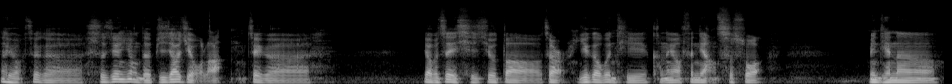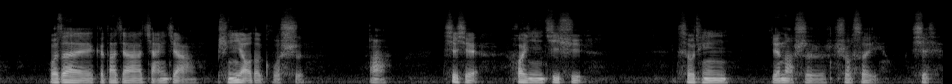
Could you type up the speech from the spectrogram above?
哎呦，这个时间用的比较久了，这个要不这一期就到这儿，一个问题可能要分两次说。明天呢，我再给大家讲一讲平遥的故事啊，谢谢，欢迎继续。收听严老师说摄影，谢谢。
